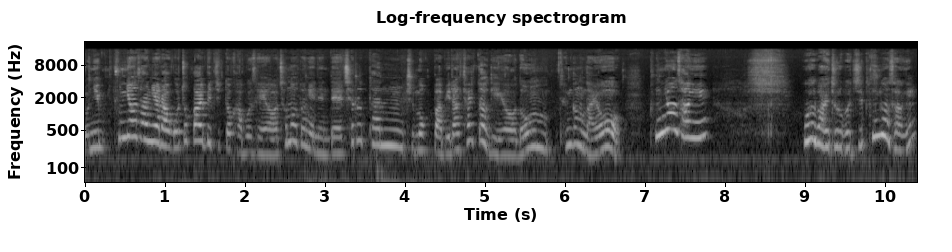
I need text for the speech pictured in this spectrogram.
언니 풍년상해라고 쪽갈비집도 가보세요. 천호동에 있는데 체루탄 주먹밥이랑 찰떡이에요. 너무 생각나요. 풍년상해? 왜 많이 들어봤지? 풍년상해?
